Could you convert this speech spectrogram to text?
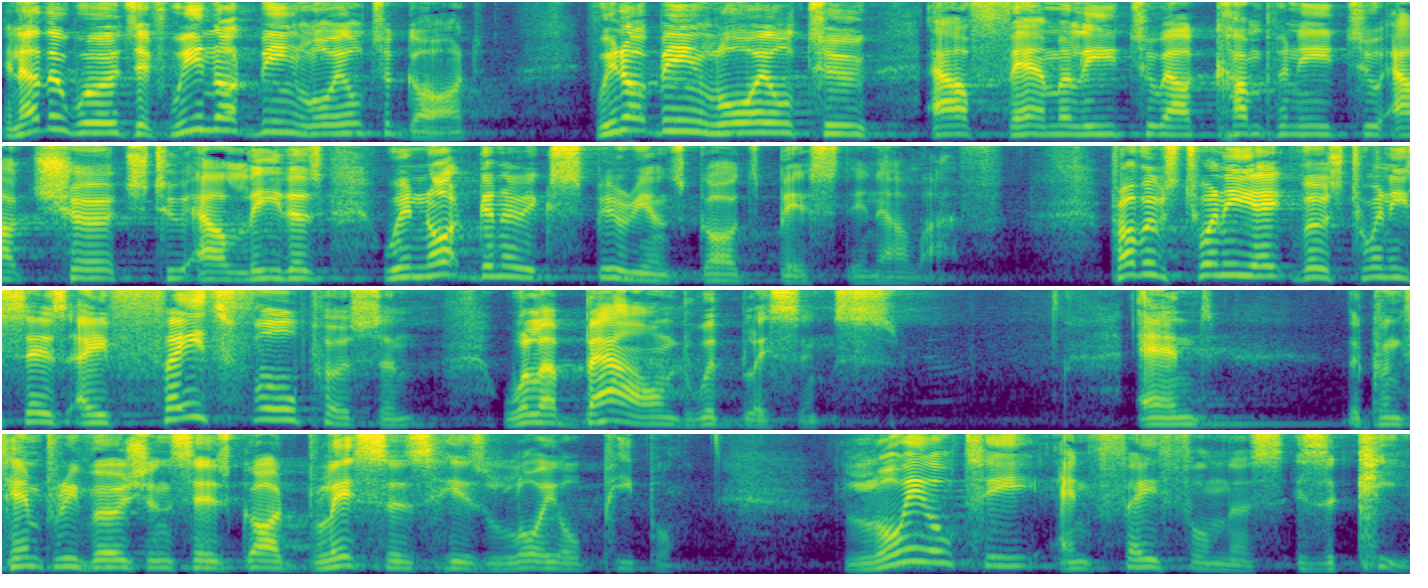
In other words, if we're not being loyal to God, if we're not being loyal to our family, to our company, to our church, to our leaders, we're not going to experience God's best in our life. Proverbs 28, verse 20 says, A faithful person will abound with blessings. And the contemporary version says, God blesses his loyal people. Loyalty and faithfulness is a key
